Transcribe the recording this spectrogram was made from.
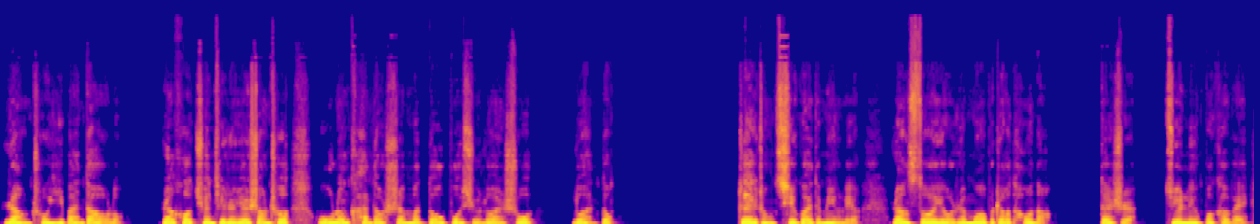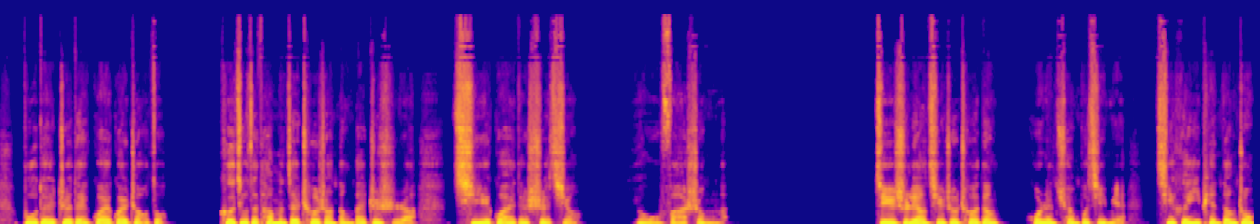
让出一半道路，然后全体人员上车，无论看到什么都不许乱说、乱动。这种奇怪的命令让所有人摸不着头脑，但是军令不可违，部队只得乖乖照做。可就在他们在车上等待之时啊，奇怪的事情又发生了，几十辆汽车车灯。忽然全部熄灭，漆黑一片当中，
